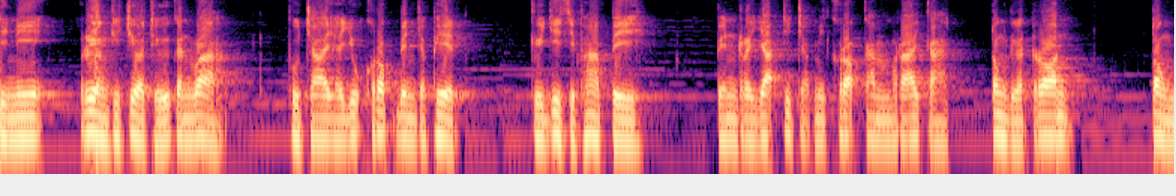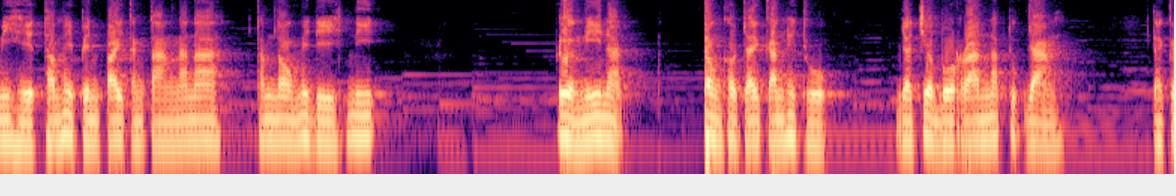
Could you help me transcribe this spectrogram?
ทีนี้เรื่องที่เชื่อถือกันว่า ผู้ชายอายุครบเบญจเพศคือ 25 ปี เป็นระยะที่จะมีเคราะห์กรรมร้ายกาจต้องเดือดร้อน ต้องมีเหตุทำให้เป็นไปต่างๆ นานาทำนองไม่ดีนี้ เรื่องนี้นะ่ะต้องเข้าใจกันให้ถูก อย่าเชื่อโบราณนักทุกอย่าง แต่ก็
